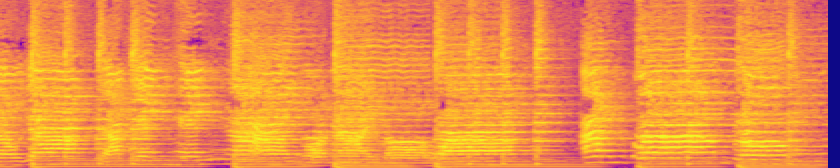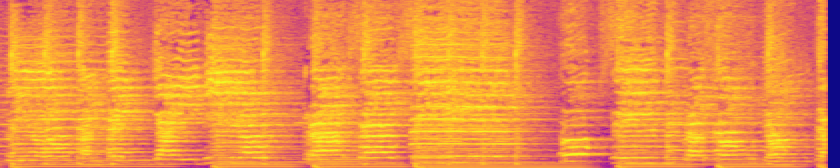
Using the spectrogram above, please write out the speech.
ยวยาจากเห็นเห็นง่ายก็นายต่อว่าอันความกลมเกลียวกันเป็นใจเดียวตราบแสนสีทุกสิ่งประสงค์จงใจ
